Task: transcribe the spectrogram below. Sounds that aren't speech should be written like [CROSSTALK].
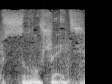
Слушать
